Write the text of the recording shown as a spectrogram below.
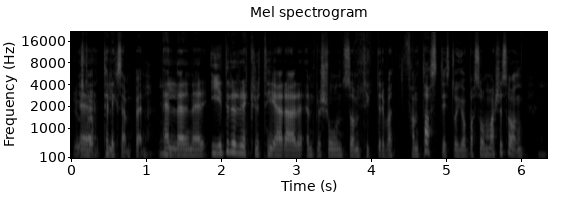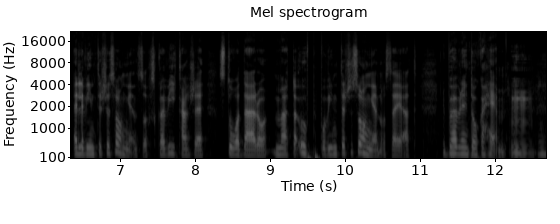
Eh, till exempel. Mm. Eller när Idre rekryterar en person som tyckte det var fantastiskt att jobba sommarsäsong eller vintersäsongen så ska vi kanske stå där och möta upp på vintersäsongen och säga att du behöver inte åka hem. Mm. Mm.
